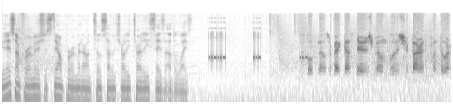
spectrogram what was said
Units on perimeter should stay on perimeter until 7 Charlie Charlie says otherwise. Both males are back downstairs. And Blue should fire at the front door.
